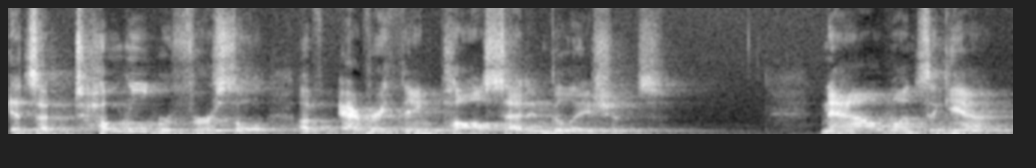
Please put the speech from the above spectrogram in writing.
It's a total reversal of everything Paul said in Galatians. Now, once again,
